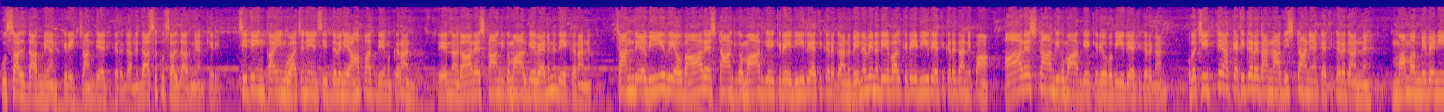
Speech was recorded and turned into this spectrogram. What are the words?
කුසල් ධර්මයන් කෙරේ චන්දය ඇත් කරගන්න දස කුසල් ධර්මයන් කෙරේ. සිතින් කයින් වචනයෙන් සිද්ධ වෙන යහපත්දේම කරන්න. තිෙන්න ධාරෂ්ඨාංගික මාර්ගය වැඩෙන දේ කරන්න. චන්දය වීරය ඔබ ආරෂ්ඨාංගික මාර්ගය කරේ වීර ඇති කරගන්න වෙන වෙන දේවල් කරේ වීර ඇති කරගන්න එපා ආරෂ්ඨාංගික මාර්ගය කරේ ඔබ වීර ඇති කරගන්න. ඔබ චිත්තයක් ඇති කරගන්න අධිෂ්ඨානයක් ඇති කරගන්න. මම මෙවැනි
